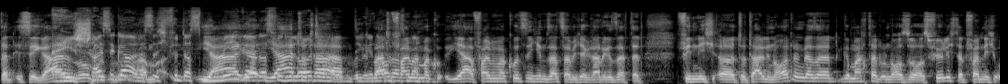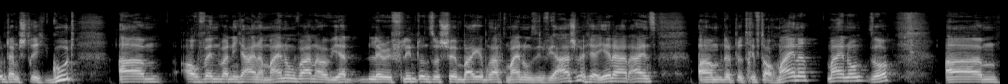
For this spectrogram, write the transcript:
das ist egal. Ey, so, scheißegal, das- am- ich find das mega, dass wir die Leute haben, die genau Warte, das fallen wir mal, ja, fallen wir mal kurz nicht im Satz, habe ich ja gerade gesagt. Das finde ich äh, total in Ordnung, er das gemacht hat und auch so ausführlich. Das fand ich unterm Strich gut. Ähm, auch wenn wir nicht einer Meinung waren, aber wie hat Larry Flint uns so schön beigebracht, Meinungen sind wie Arschlöcher, jeder hat eins. Ähm, das betrifft auch meine Meinung, so. Ähm,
